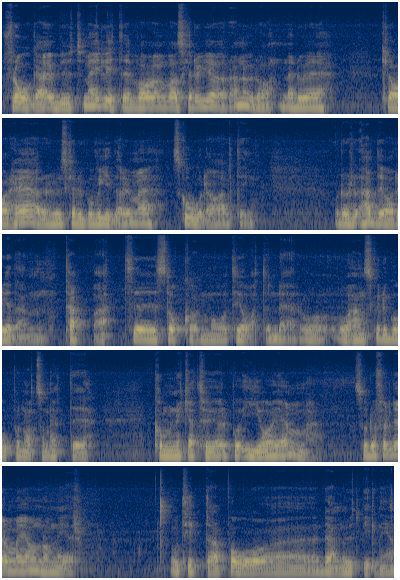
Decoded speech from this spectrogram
frågade ut mig lite. Vad, vad ska du göra nu då när du är klar här? Hur ska du gå vidare med skola och allting? Och då hade jag redan tappat eh, Stockholm och teatern där. Och, och han skulle gå på något som hette kommunikatör på IHM. Så då följde jag med honom ner. Och tittade på eh, den utbildningen.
